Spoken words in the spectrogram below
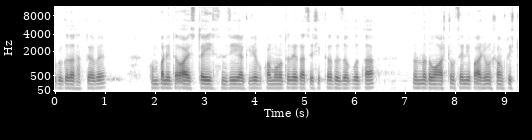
অভিজ্ঞতা থাকতে হবে। কোম্পানিতে অস্থায়ী জি এক হিসেবে কর্মরতদের কাছে শিক্ষাগত যোগ্যতা, ন্যূনতম অষ্টম শ্রেণি পাস এবং সংশ্লিষ্ট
